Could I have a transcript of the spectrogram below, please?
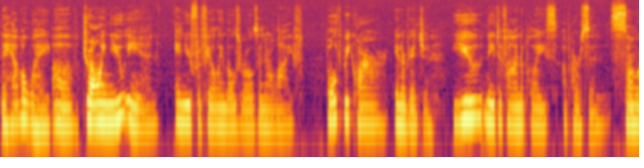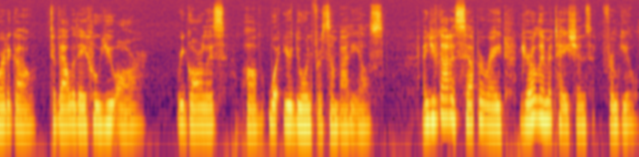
they have a way of drawing you in and you fulfilling those roles in their life. Both require intervention. You need to find a place, a person, somewhere to go to validate who you are, regardless of what you're doing for somebody else. And you've got to separate your limitations from guilt.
